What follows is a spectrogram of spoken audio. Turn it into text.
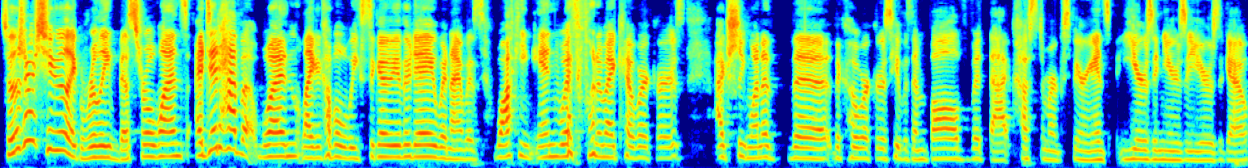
So those are two like really visceral ones. I did have one like a couple of weeks ago the other day when I was walking in with one of my coworkers, actually one of the the coworkers he was involved with that customer experience years and years and years ago.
